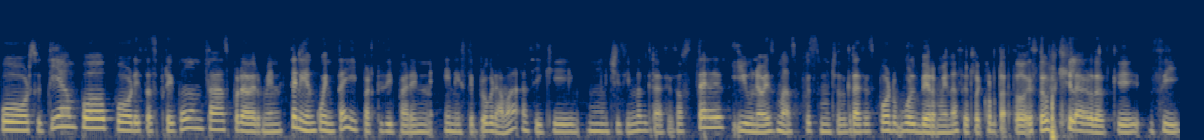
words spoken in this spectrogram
por su tiempo, por estas preguntas, por haberme tenido en cuenta y participar en, en, este programa. Así que muchísimas gracias a ustedes y una vez más, pues muchas gracias por volverme a hacer recordar todo esto, porque la verdad es que sí,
